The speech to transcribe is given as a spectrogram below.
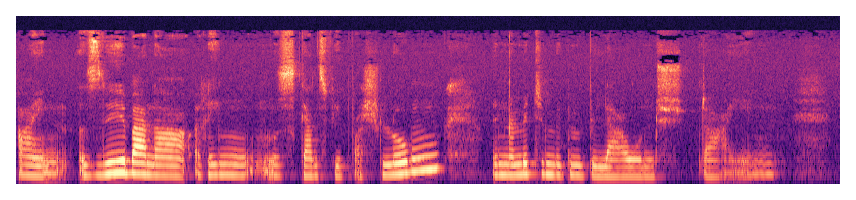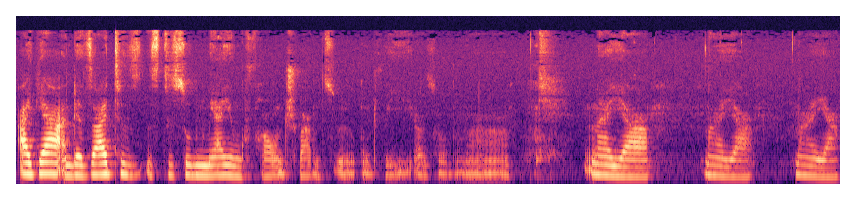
ein silberner Ring, ist ganz viel verschlungen. In der Mitte mit einem blauen Stein. Ah ja, an der Seite ist es so ein Meerjungfrauenschwanz irgendwie. Also, na, naja, naja, naja,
